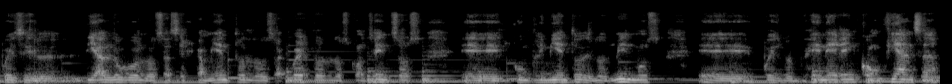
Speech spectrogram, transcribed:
pues el diálogo, los acercamientos, los acuerdos, los consensos, eh, el cumplimiento de los mismos, pues generen confianza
